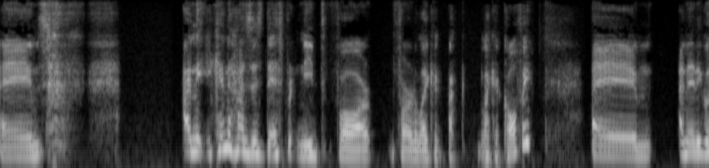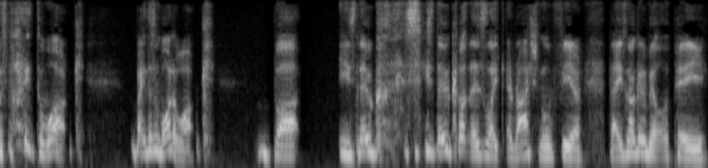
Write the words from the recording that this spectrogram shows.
Um, so- and he kind of has this desperate need for, for like a, a like a coffee. Um, and then he goes back to work, but he doesn't want to work. But he's now got this, he's now got this like irrational fear that he's not going to be able to pay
